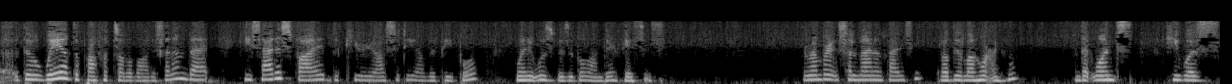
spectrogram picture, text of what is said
uh, the way of the Prophet ﷺ that he satisfied the curiosity of the people when it was visible on their faces. Remember Salman al-Farisi, radiallahu anhu, that once he was,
